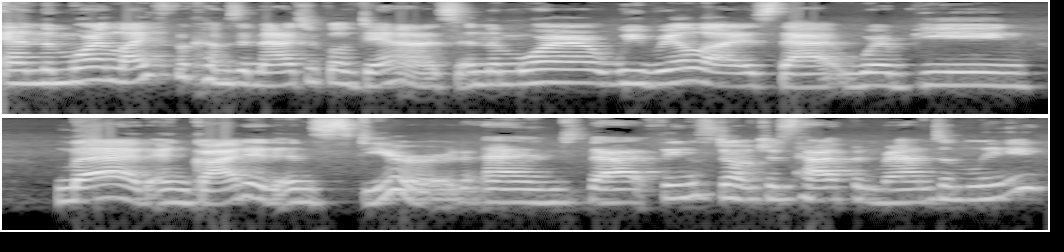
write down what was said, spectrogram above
and the more life becomes a magical dance, and the more we realize that we're being led and guided and steered, and that things don't just happen randomly.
